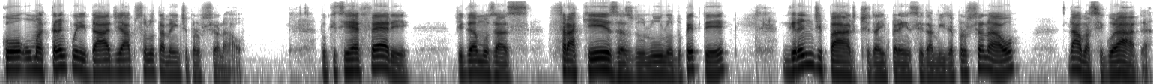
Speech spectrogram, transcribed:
com uma tranquilidade absolutamente profissional. No que se refere, digamos, às fraquezas do Lula ou do PT, grande parte da imprensa e da mídia profissional dá uma segurada,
